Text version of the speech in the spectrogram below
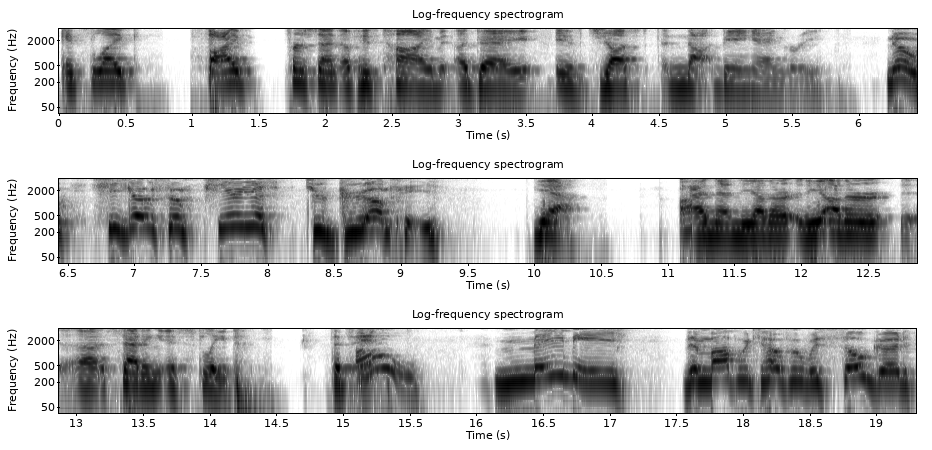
It's like five percent of his time a day is just not being angry. No, he goes from furious to grumpy. Yeah, Uh, and then the other the other uh, setting is sleep. That's it. Oh, maybe the Mapo Tofu was so good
